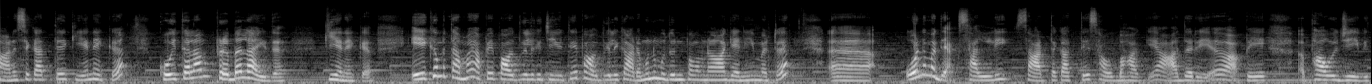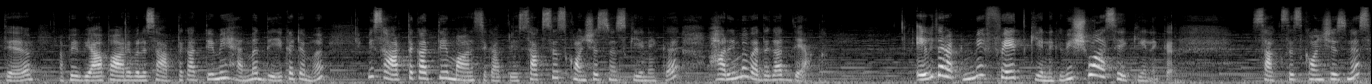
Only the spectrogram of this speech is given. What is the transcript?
මානසිකත්වය කියන එක කොයිතරම් ප්‍රබලයිද කියන එක. ඒකම තමයි අපේ පෞද්ගලික ජීවිතයේ පෞද්ගලික අරමුණු මුදුන් පමනවා ගැනීමට ඕනම දෙයක් සල්ලි සාර්ථකත්වය සෞභාග්‍ය ආදරය අපේ පවුල් ජීවිතය අපේ ව්‍යාපාරවල සාර්ථකත්වය මේ හැම දේකටම මේ සාර්ථකත්වය මානසිකත්වය සක්සස් කොන්ශස්නස් කියන එක හරිම වැදගත් දෙයක්. එවිතරක් මේ ෆේත් කියන එක විශ්වාසය කියන එක. සක්සස් කොන්ශස්නස්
